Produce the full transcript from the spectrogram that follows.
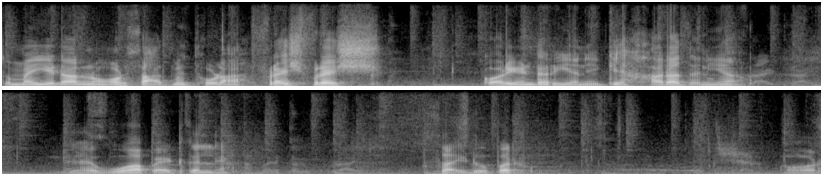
तो मैं ये डाल रहा हूँ और साथ में थोड़ा फ्रेश फ्रेश कॉरिएंडर यानी कि हरा धनिया जो है, वो आप ऐड कर लें साइडों पर और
